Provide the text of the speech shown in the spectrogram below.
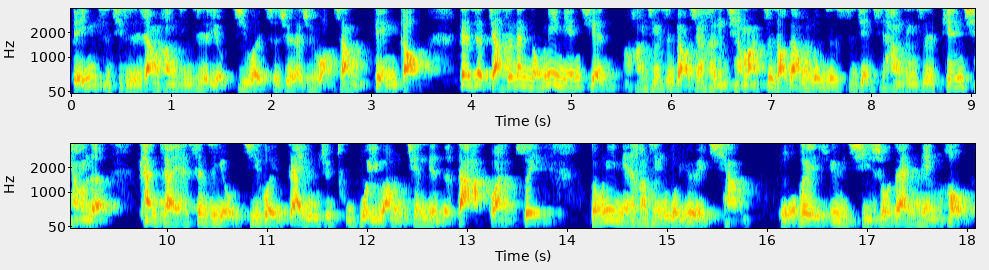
也因此其实让行情是有机会持续的去往上垫高。但是假设在农历年前，行情是表现很强嘛，至少在我们录制时间，其实行情是偏强的，看起来甚至有机会再度去突破一万五千点的大关。所以农历年行情如果越强，我会预期说在年后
